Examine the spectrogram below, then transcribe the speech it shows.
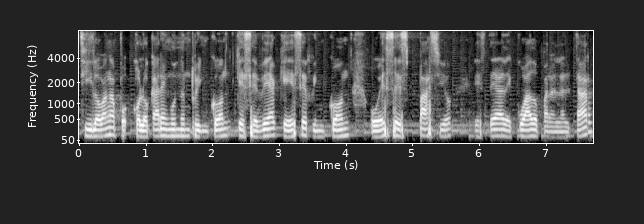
si lo van a colocar en un rincón, que se vea que ese rincón o ese espacio esté adecuado para el altar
